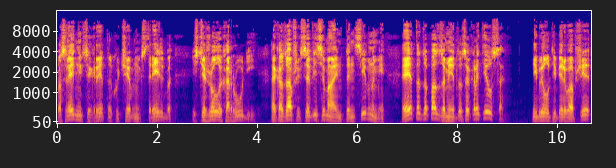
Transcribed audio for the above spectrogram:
последних секретных учебных стрельб из тяжелых орудий оказавшихся весьма интенсивными, этот запас заметно сократился и был теперь вообще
